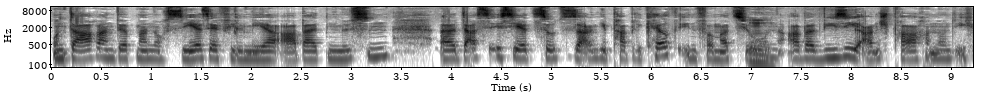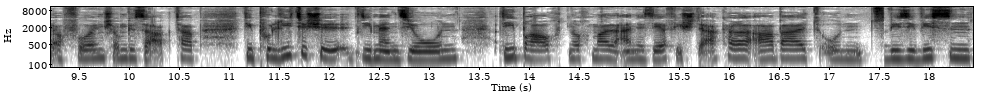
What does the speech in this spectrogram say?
Und daran wird man noch sehr, sehr viel mehr arbeiten müssen. Äh, das ist jetzt sozusagen die Public Health Information. Mhm. Aber wie Sie ansprachen und ich auch vorhin schon gesagt habe, die politische Dimension, die braucht nochmal eine sehr viel stärkere Arbeit. Und wie Sie wissen,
